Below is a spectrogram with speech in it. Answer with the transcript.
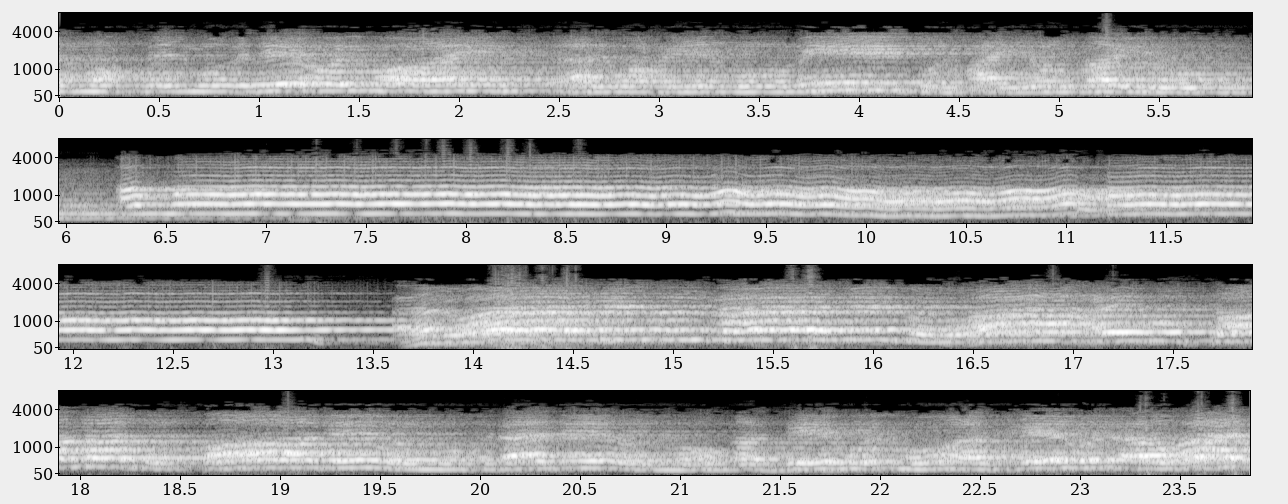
المحصي المبدئ المعين المحيي المميت الحي القيوم. الواجد الماجد الواحد الصمد القادر المقتدر المقدم المؤخر الأول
